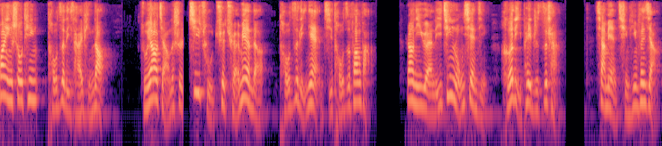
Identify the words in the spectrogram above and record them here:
欢迎收听投资理财频道，主要讲的是基础却全面的投资理念及投资方法，让你远离金融陷阱，合理配置资产。下面请听分享。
